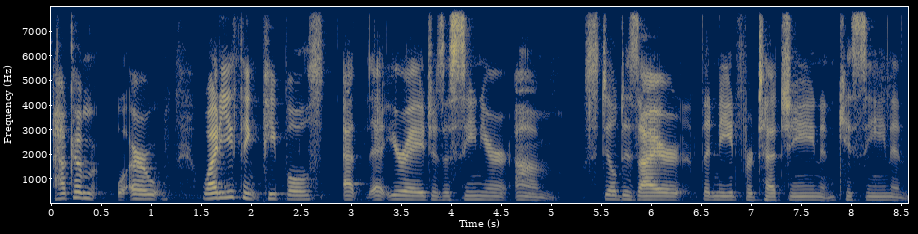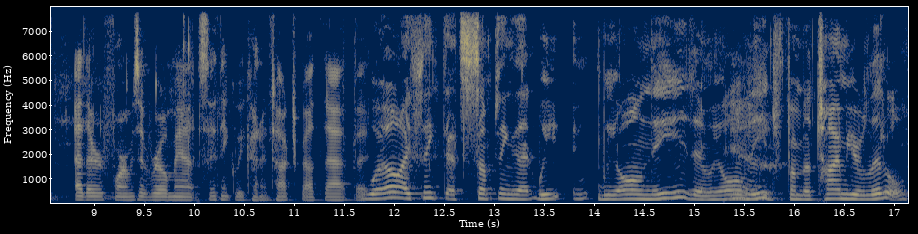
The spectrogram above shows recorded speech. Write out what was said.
how come, or why do you think people at, at your age as a senior um, still desire the need for touching and kissing and other forms of romance? I think we kind of talked about that, but Well, I think that's something that we we all need, and we all Yeah. need from the time you're little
